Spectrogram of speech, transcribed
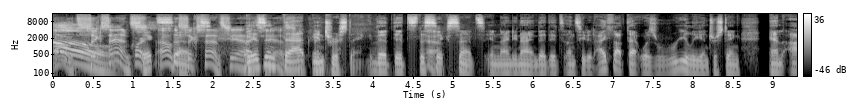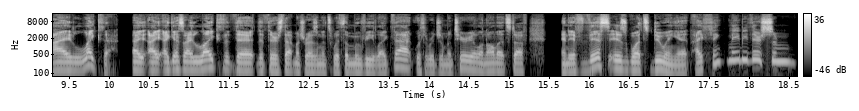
Oh, Oh, Sixth of Sense. course. Sixth oh, the Sixth Sense. Yeah. Isn't yes, that okay. interesting that it's the Yeah. Sixth Sense in '99 that it's unseated? I thought that was really interesting, and I like that. I, I, I guess I like that there that there's that much resonance with a movie like that, with original material and all that stuff. And if this is what's doing it, I think maybe there's some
